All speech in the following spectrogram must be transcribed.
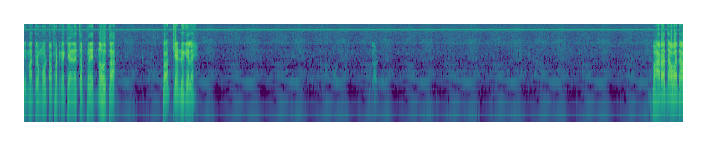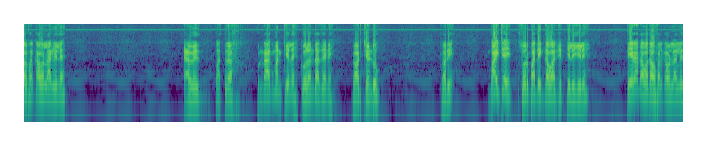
ते मात्र मोठा फटका खेळण्याचा प्रयत्न होता. डॉट चेंडू गेलाय. बारा धावा धाव फलकावर लागलेल्या आहेत. यावेळेस मात्र पुन्हा आगमन केलंय गोलंदाजाने. डॉट चेंडू. सॉरी बायचे स्वरूपात एक धाव अर्जित केली गेली. तेरा धावा धाव फलकावर लागले.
